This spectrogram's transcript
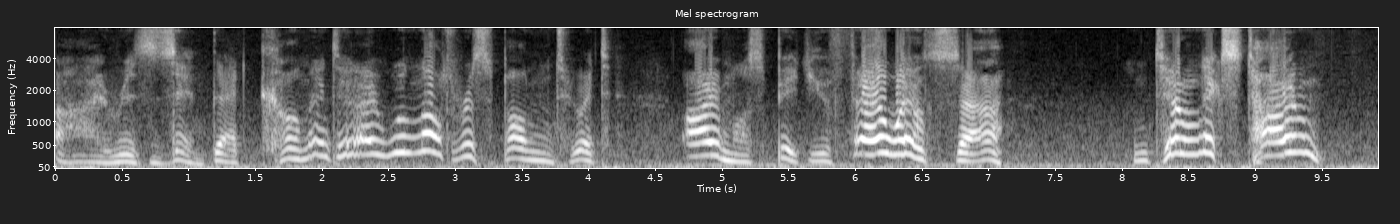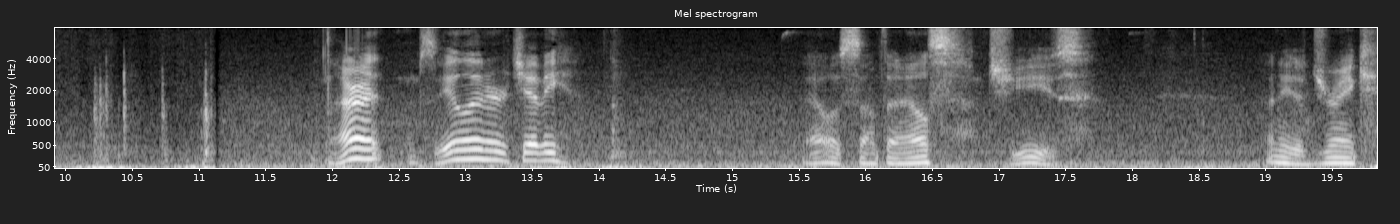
I resent that comment and I will not respond to it. I must bid you farewell, sir. Until next time. Alright, see you later, Chevy. That was something else. Jeez. I need a drink.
